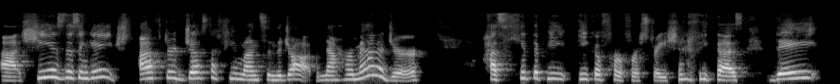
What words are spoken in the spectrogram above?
Uh, she is disengaged after just a few months in the job. Now her manager has hit the peak of her frustration because they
